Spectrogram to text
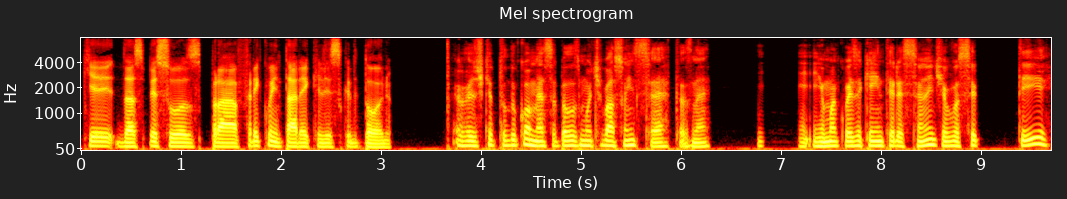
que das pessoas para frequentar aquele escritório. Eu vejo que tudo começa pelas motivações certas, né? E uma coisa que é interessante é você ter,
